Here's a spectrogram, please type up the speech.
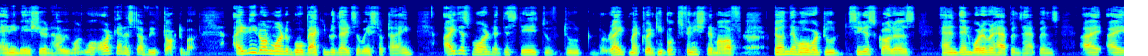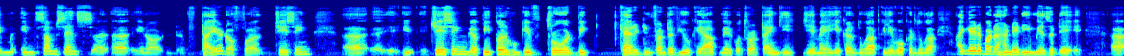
animation, how we want well, all kind of stuff we've talked about. I really don't want to go back into that. It's a waste of time. I just want at this stage to to write my 20 books, finish them off, turn them over to serious scholars, and then whatever happens, happens. I, I'm in some sense, uh, uh, you know, tired of uh, chasing, uh, chasing uh, people who give throw a big carrot in front of you कि आप मेरे को थोड़ा टाइम दीजिए मैं ये कर दूंगा आपके लिए वो कर दूंगा I get about a hundred emails a day uh,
